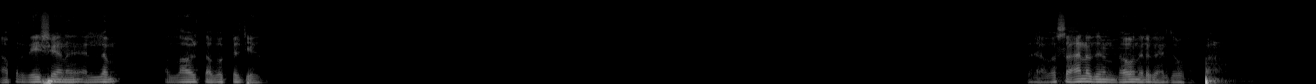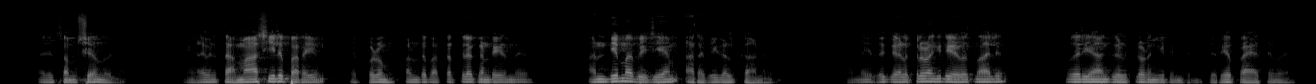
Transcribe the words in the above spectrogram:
ആ പ്രതീക്ഷയാണ് എല്ലാം അള്ളാഹു തവക്കൽ ചെയ്തത്. ഒരു അവസാനം ഇതിനുണ്ടാവും ഒരു സംശയമൊന്നുമില്ല. ഞങ്ങൾ പിന്നെ തമാശയിൽ പറയും എപ്പോഴും പണ്ട് പത്രത്തിലൊക്കെ ഉണ്ടായിരുന്നത് അന്തിമ വിജയം അറബികൾക്കാണ്. അന്ന് ഇത് കേൾക്കൽ തുടങ്ങിയിട്ട് എഴുപത്തിനാല് മുതൽ ഞാൻ കേൾക്കൽ തുടങ്ങിയിട്ടുണ്ട് ചെറിയ പ്രായത്തിൽ മുതൽ.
